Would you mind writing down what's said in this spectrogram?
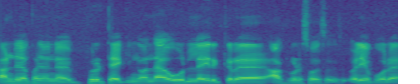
லண்டனில் கொஞ்சம் புருடெக் இங்கே வந்தால் ஊரில் இருக்கிற ஆட்களோட சோர்ஸ் வெளியே போகிற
